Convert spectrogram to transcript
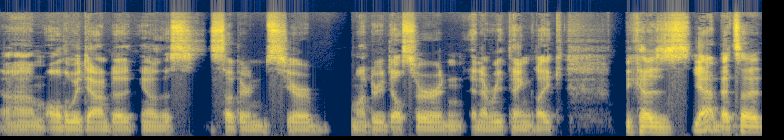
um, all the way down to you know the southern Sierra Madre del Sur and, and everything like because yeah that's a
